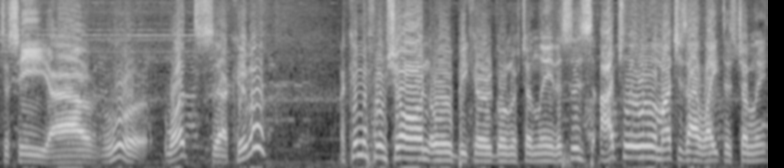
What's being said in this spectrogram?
to see uh, ooh, what Akuma. Akuma from Sean. or Beaker going with Chun Li. This is actually one of the matches I liked as Chun Li.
